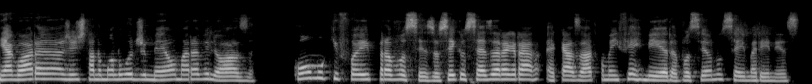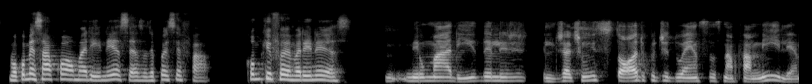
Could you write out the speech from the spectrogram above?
e agora a gente está numa lua de mel maravilhosa. Como que foi para vocês? Eu sei que o César é, é, casado com uma enfermeira, você eu não sei, Marinês. Vou começar com a Marinês, César, depois você fala. Como que foi, Marinês? Meu marido ele, ele, já tinha um histórico de doenças na família.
